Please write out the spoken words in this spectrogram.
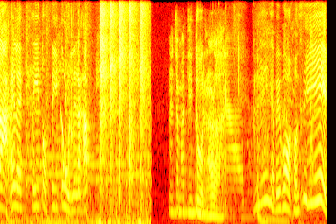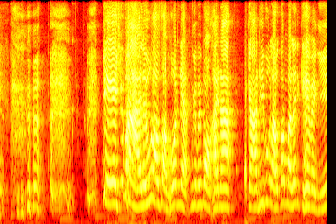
ด่าให้เลย ตีตบตีตูดเลยนะครับ น่าจะมาตีตูดแล้วเหรอ เฮ้ยอย่าไปบอกเขาสิเกย์ชิบหายเลยพวกเราสองคนเนี่ยมึงอย่าไปบอกใครนะการที่พวกเราต้องมาเล่นเกมอย่างนี้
